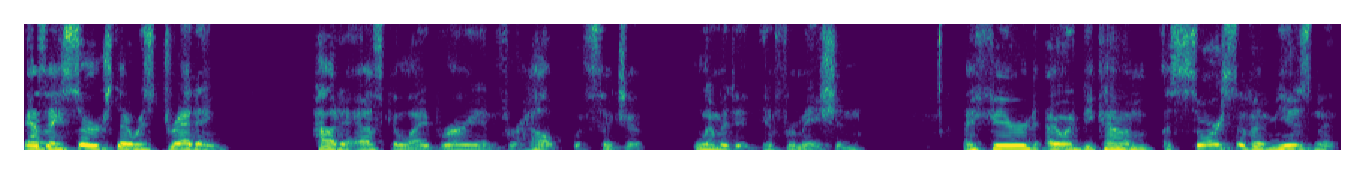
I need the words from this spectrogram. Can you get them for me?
As I searched, I was dreading how to ask a librarian for help with such a limited information. I feared I would become a source of amusement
